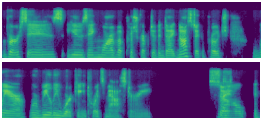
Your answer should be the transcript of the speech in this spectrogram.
versus using more of a prescriptive and diagnostic approach where we're really working towards mastery. Right. So it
